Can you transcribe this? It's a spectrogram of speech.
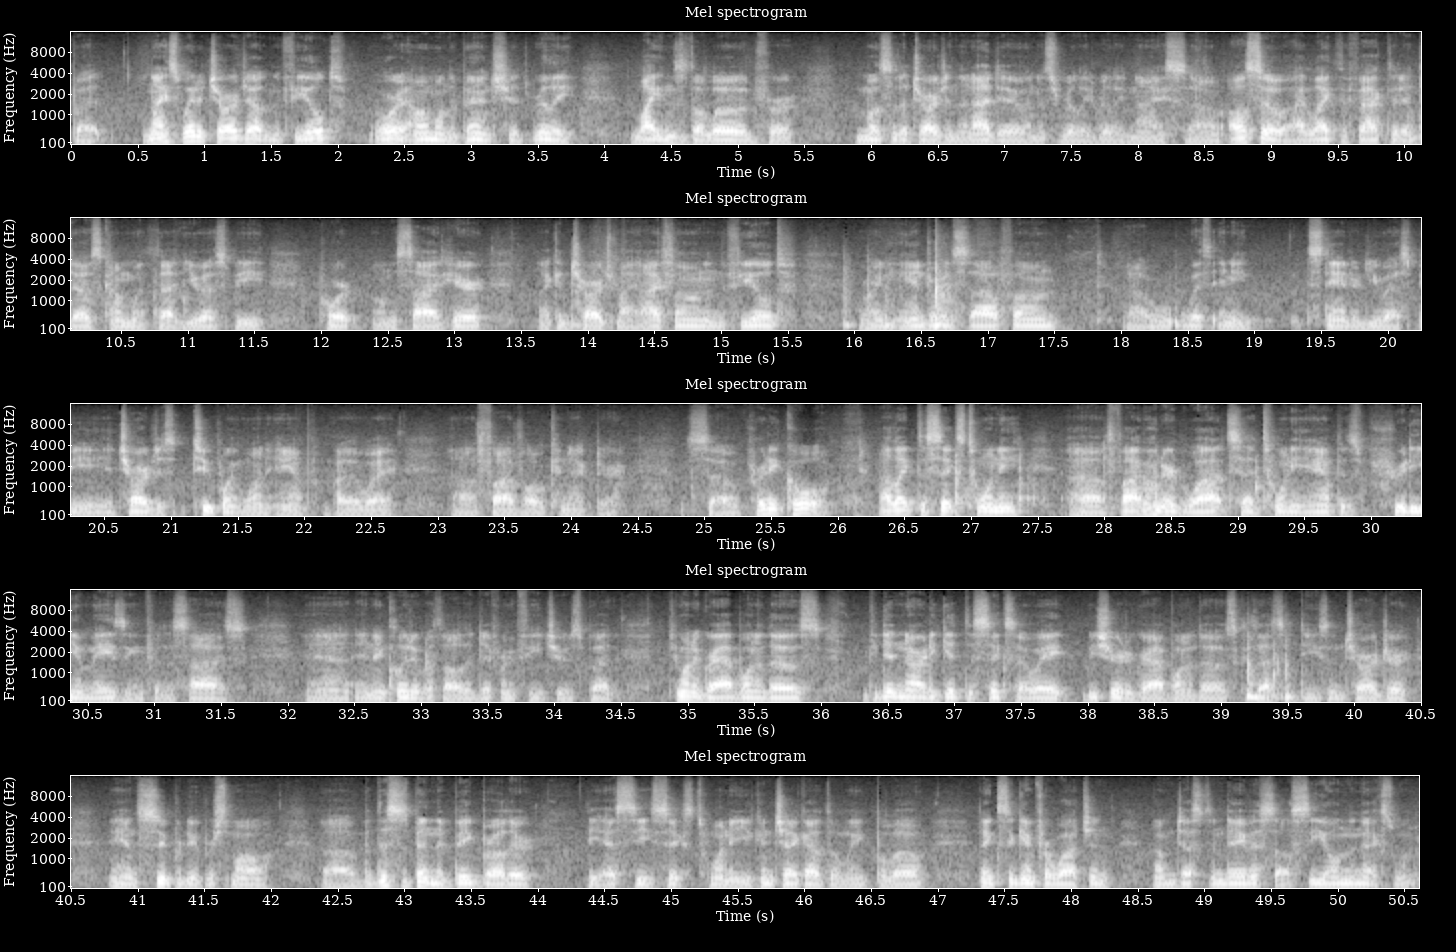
But a nice way to charge out in the field or at home on the bench. It really lightens the load for most of the charging that I do, and it's really, really nice. Uh, also, I like the fact that it does come with that USB port on the side here. I can charge my iPhone in the field or any Android style phone uh, with any standard USB. It charges 2.1 amp, by the way, uh, 5 volt connector. So pretty cool. I like the 620. Uh, 500 watts at 20 amp is pretty amazing for the size and, and included with all the different features. But if you want to grab one of those, if you didn't already get the 608, be sure to grab one of those because that's a decent charger and super duper small. Uh, but this has been the Big Brother, the SC620. You can check out the link below. Thanks again for watching. I'm Justin Davis. I'll see you on the next one.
